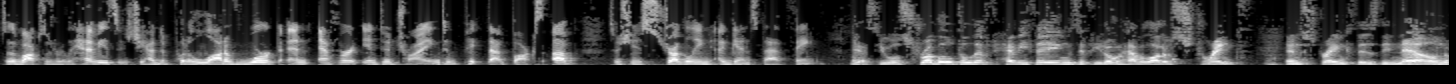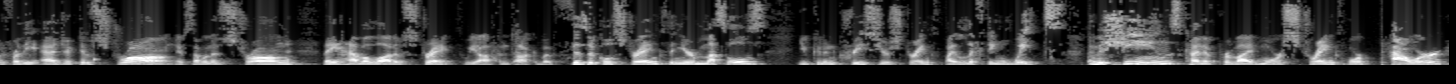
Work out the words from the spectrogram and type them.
So the box was really heavy, so she had to put a lot of work and effort into trying to pick that box up. So she's struggling against that thing. Yes, you will struggle to lift heavy things if you don't have a lot of strength. Mm-hmm. And strength is the noun for the adjective strong. If someone is strong, they have a lot of strength. We often talk about physical strength in your muscles. You can increase your strength by lifting weights. Machines kind of provide more strength, more power.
